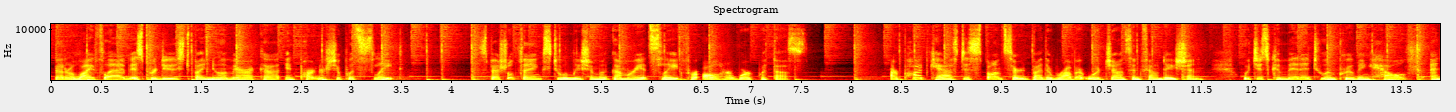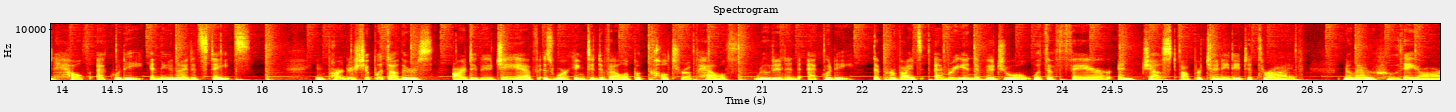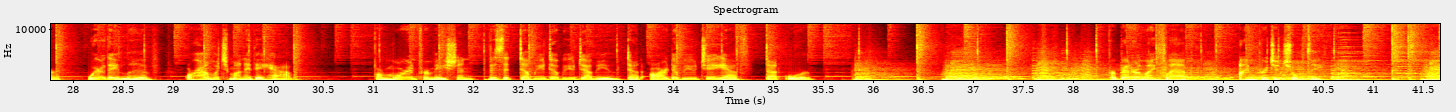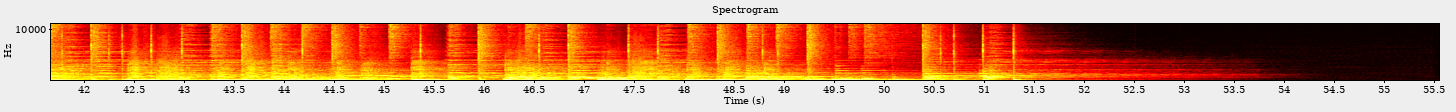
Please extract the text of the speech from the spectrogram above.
Better Life Lab is produced by New America in partnership with Slate. Special thanks to Alicia Montgomery at Slate for all her work with us. Our podcast is sponsored by the Robert Wood Johnson Foundation, which is committed to improving health and health equity in the United States. In partnership with others, RWJF is working to develop a culture of health rooted in equity that provides every individual with a fair and just opportunity to thrive, no matter who they are, where they live, or how much money they have. For more information, visit www.rwjf.org. For Better Life Lab, I'm Brigid Schulte.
